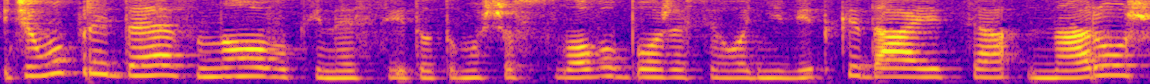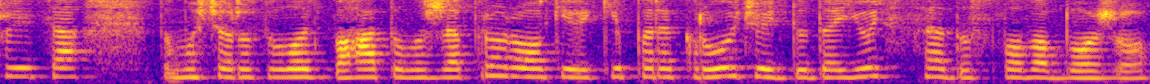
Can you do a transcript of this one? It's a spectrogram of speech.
І чому прийде знову кінець світу? Тому що Слово Боже сьогодні відкидається, нарушується, тому що розвелось багато лжепророків, які перекручують, додають все до Слова Божого.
